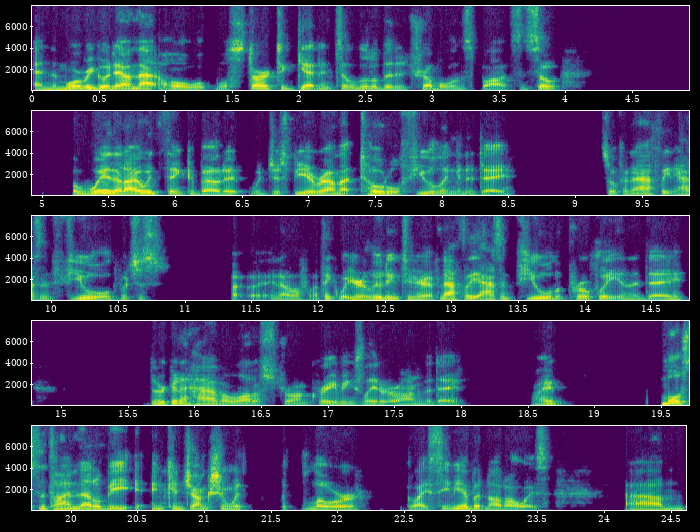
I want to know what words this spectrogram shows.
And the more we go down that hole, we'll start to get into a little bit of trouble in spots. And so a way that I would think about it would just be around that total fueling in a day. So if an athlete hasn't fueled, which is, uh, you know, I think what you're alluding to here, if an athlete hasn't fueled appropriately in the day, they're going to have a lot of strong cravings later on in the day, right? Most of the time, that'll be in conjunction with with lower glycemia, but not always. Um,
